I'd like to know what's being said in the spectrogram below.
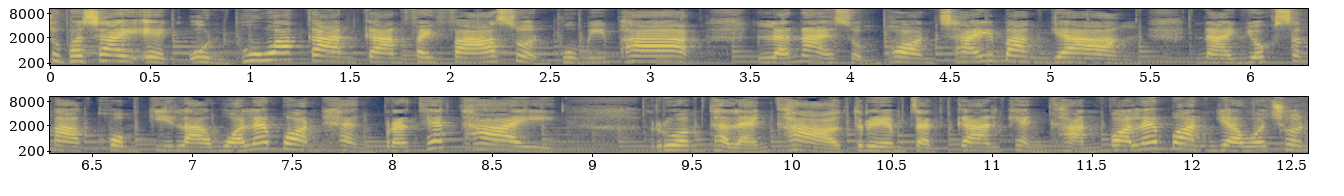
สุภชัยเอกอุ่นผู้ว่าการการไฟฟ้าส่วนภูมิภาค และนายสมพรใช้บางอย่าง นายกสมาคมกีฬาวอลเลย์บอลแห่งประเทศไทย รวมแถลงข่าวเตรียมจัดการแข่งขันวอลเลย์บอลเยาวชน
